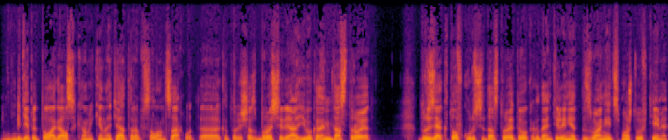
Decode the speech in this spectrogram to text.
где предполагался кинотеатр в Солонцах, вот, э, который сейчас бросили, а его когда-нибудь достроят? Друзья, кто в курсе, достроит его когда-нибудь или нет, звоните, может, вы в теме.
